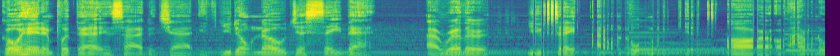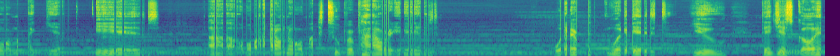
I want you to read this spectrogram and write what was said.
Go ahead and put that inside the chat. If you don't know, just say that. I'd rather you say, I don't know what my gifts are, or I don't know what my gift is, uh, or I don't know what my superpower is. Whatever what is you, then just go ahead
